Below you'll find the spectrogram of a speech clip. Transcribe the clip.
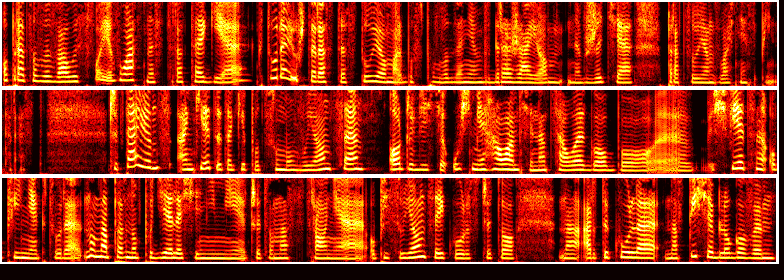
opracowywały swoje własne strategie, które już teraz testują albo z powodzeniem wdrażają w życie, pracując właśnie z Pinterest. Czytając ankiety takie podsumowujące, oczywiście uśmiechałam się na całego, bo e, świetne opinie, które no na pewno podzielę się nimi, czy to na stronie opisującej kurs, czy to na artykule, na wpisie blogowym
